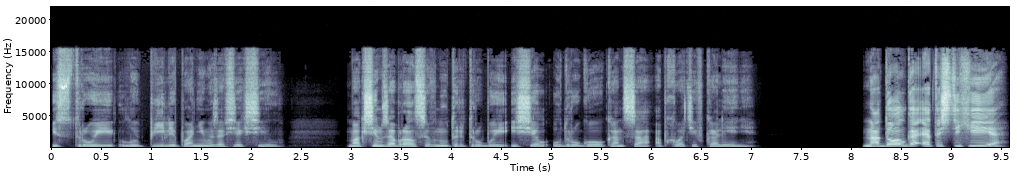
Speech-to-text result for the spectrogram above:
и струи лупили по ним изо всех сил. Максим забрался внутрь трубы и сел у другого конца, обхватив колени. «Надолго эта стихия!»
